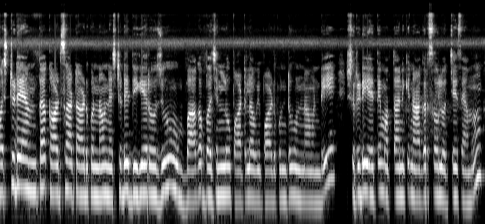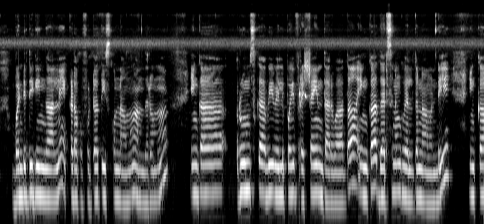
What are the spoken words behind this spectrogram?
ఫస్ట్ డే అంతా కార్డ్స్ ఆట ఆడుకున్నాం. నెక్స్ట్ డే దిగే రోజు బాగా భజనలు పాటలు అవి పాడుకుంటూ ఉన్నామండి. షిరిడి అయితే మొత్తానికి నాగర్సోలు వచ్చేసాము. బండి దిగింగానే ఇక్కడ ఒక ఫోటో తీసుకున్నాము అందరము. ఇంకా రూమ్స్కి అవి వెళ్ళిపోయి ఫ్రెష్ అయిన తర్వాత ఇంకా దర్శనంకి వెళ్తున్నామండి. ఇంకా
